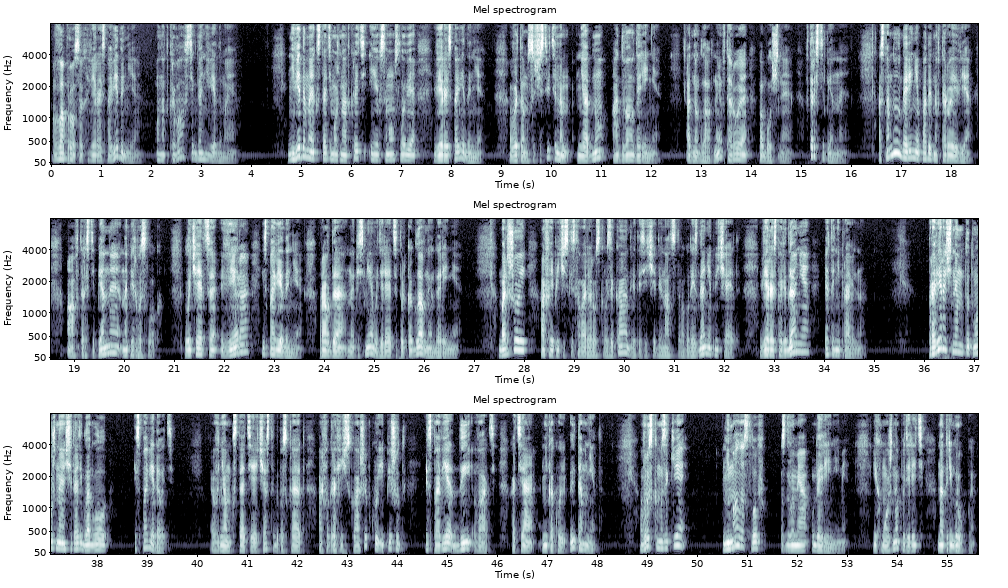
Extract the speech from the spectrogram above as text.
В вопросах вероисповедания он открывал всегда неведомое. Неведомое, кстати, можно открыть и в самом слове «вероисповедание». В этом существительном не одно, а два ударения. Одно главное, второе побочное, второстепенное. Основное ударение падает на второе «ве», а второстепенное – на первый слог. Получается «вера» – исповедание, правда, на письме выделяется только главное ударение. Большой орфоэпический словарь русского языка 2012 года издания отмечает «вероисповедание – это неправильно». Проверочным тут можно считать глагол «исповедовать». В нем, кстати, часто допускают орфографическую ошибку и пишут «исповедывать», хотя никакой «и» там нет. В русском языке немало слов с двумя ударениями. Их можно поделить на три группы.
